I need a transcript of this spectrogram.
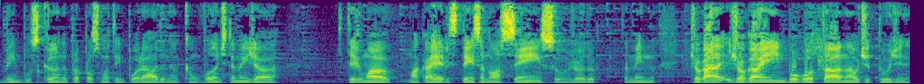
vem buscando para a próxima temporada, né? Que é um volante também já que teve uma, uma carreira extensa no ascenso, um jogador também jogar jogar em Bogotá na altitude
